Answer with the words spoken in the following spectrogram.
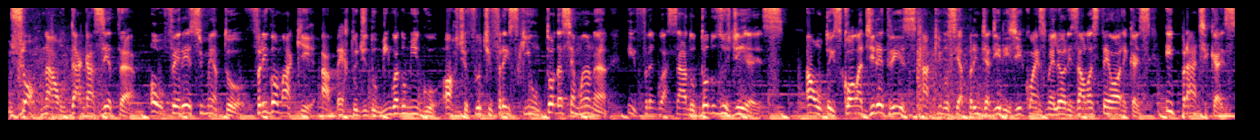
Jornal da Gazeta. Oferecimento: Frigomac, aberto de domingo a domingo. Hortifruti fresquinho toda semana e frango assado todos os dias. Autoescola Diretriz. Aqui você aprende a dirigir com as melhores aulas teóricas e práticas.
